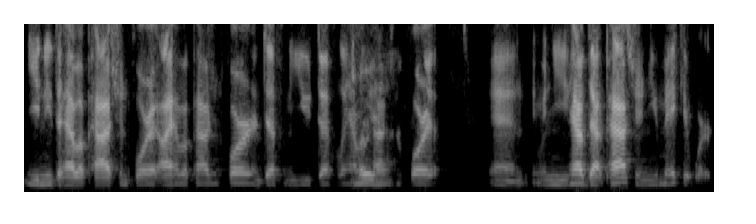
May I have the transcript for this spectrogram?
you need to have a passion for it. I have a passion for it and definitely you definitely have Oh, a yeah. passion for it. And when you have that passion you make it work.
